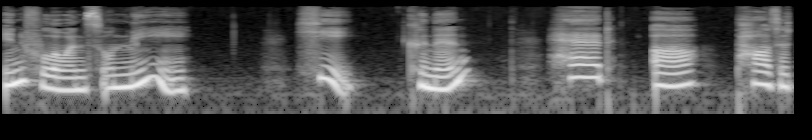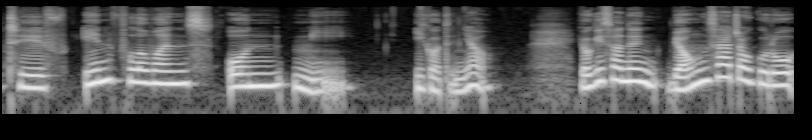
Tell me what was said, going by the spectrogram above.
influence on me. He, 그는 had a positive influence on me. 이거든요. 여기서는 명사적으로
